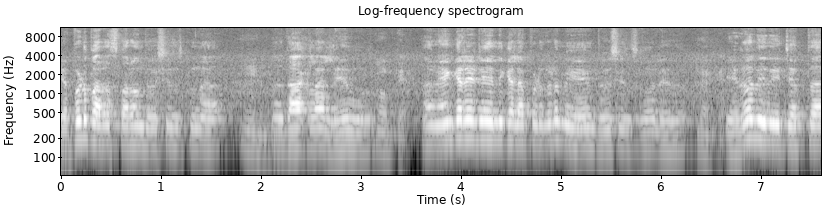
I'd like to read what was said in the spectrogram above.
ఎప్పుడు పరస్పరం దూషించుకున్న దాఖలా లేవు. వెంకరెడ్డి ఎన్నికలప్పుడు కూడా మేము ఏం దూషించుకోలేదు. ఏదో నేను చెప్తా.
